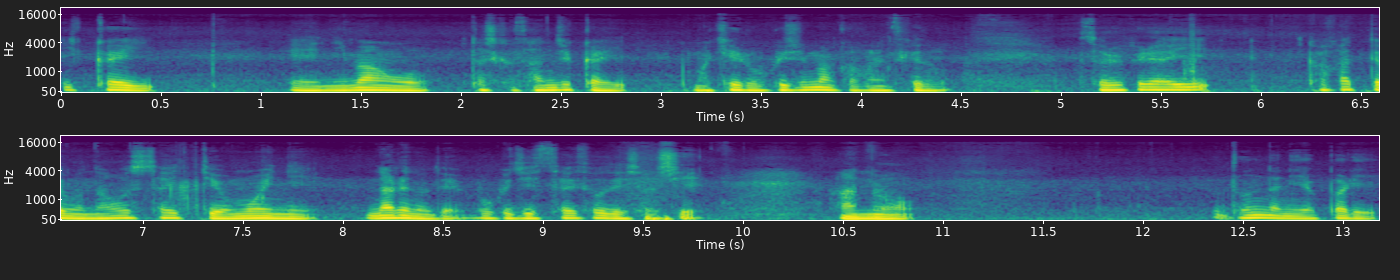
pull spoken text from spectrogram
1回、えー、2万を確か30回、まあ、計60万かかるんですけどそれくらいかかっても治したいっていう思いになるので僕実際そうでしたしあのどんなにやっぱり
